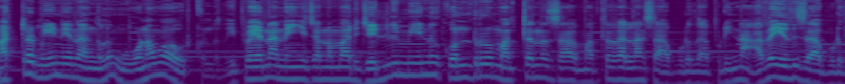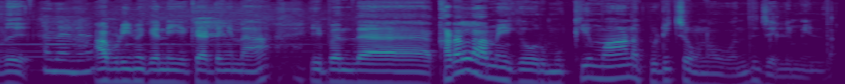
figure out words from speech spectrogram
மற்ற மீனினங்களும் உணவாக உட்கொள்ளுது. இப்போ ஏன்னா நீங்கள் சொன்ன மாதிரி ஜெல்லி மீன் கொன்று மற்ற சா மற்றதெல்லாம் சாப்பிடுது அப்படின்னா அதை எது சாப்பிடுது? அப்படின்னு நீங்கள் கேட்டிங்கன்னா இப்போ இந்த கடல் ஆமைக்கு ஒரு முக்கியமான பிடிச்ச உணவு வந்து ஜெல்லி மீன் தான்.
